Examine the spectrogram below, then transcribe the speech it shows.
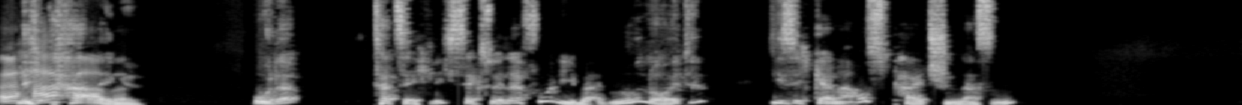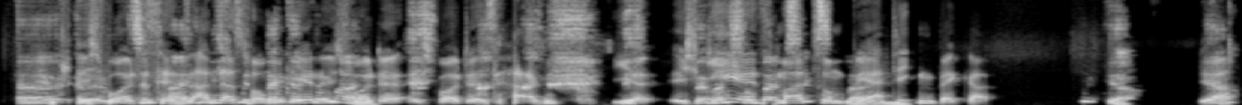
äh, nicht Haarfarbe. Oder tatsächlich sexueller Vorliebe. Nur Leute, die sich gerne auspeitschen lassen. äh, Ich äh, wollte es jetzt anders formulieren. Ich wollte, ich wollte sagen, hier, ich gehe jetzt mal Sex zum bleiben. bärtigen Bäcker. Ja. Ja?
